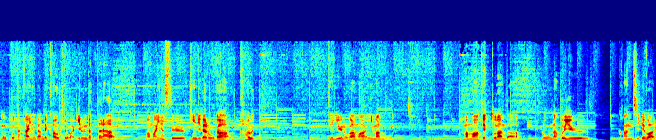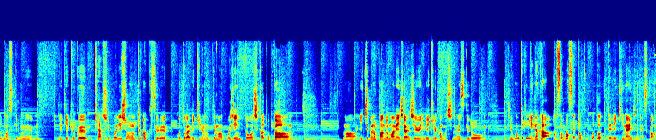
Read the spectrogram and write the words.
もっと高い値段で買う人がいるんだったら、まあ、マイナス金利だろうが買うっていうのが、まあ、今の、まあ、マーケットなんだろうなという感じではありますけどね。で結局、キャッシュポジションを高くすることができるのって、まあ、個人投資家とか、まあ、一部のファンドマネージャーは自由にできるかもしれないですけど、基本的になんか遊ばせとくことってできないじゃないですか。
